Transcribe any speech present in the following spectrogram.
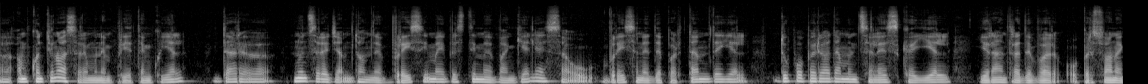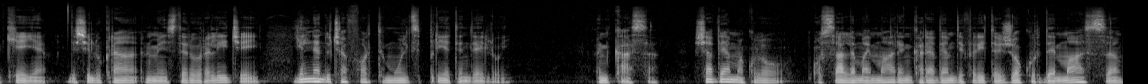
uh, am continuat să rămânem prieteni cu el, dar uh, nu înțelegeam, Doamne, vrei să-i mai vestim Evanghelia sau vrei să ne depărtăm de el? După o perioadă am înțeles că el era într-adevăr o persoană cheie, deși lucra în Ministerul Religiei, el ne aducea foarte mulți prieteni de lui în casă și aveam acolo o sală mai mare în care aveam diferite jocuri de masă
